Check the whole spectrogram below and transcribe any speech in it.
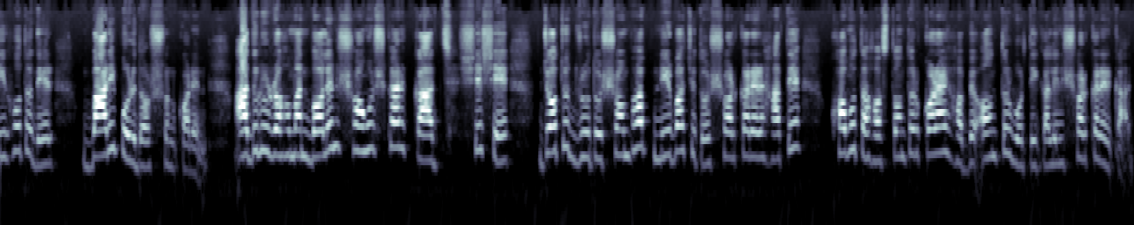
নিহতদের বাড়ি পরিদর্শন করেন। আদিলুর রহমান বলেন, সংস্কার কাজ শেষে যত দ্রুত সম্ভব নির্বাচিত সরকারের হাতে ক্ষমতা হস্তান্তর করাই হবে অন্তর্বর্তীকালীন সরকারের কাজ।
